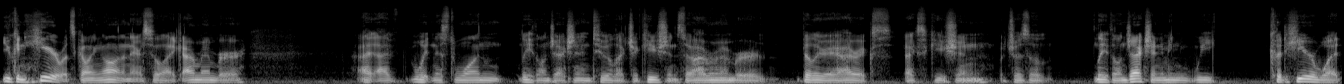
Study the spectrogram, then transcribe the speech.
you can hear what's going on in there. So like I remember I, have witnessed one lethal injection and two electrocution. So I remember Billy Ray Irick's execution, which was a lethal injection. I mean, we could hear what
